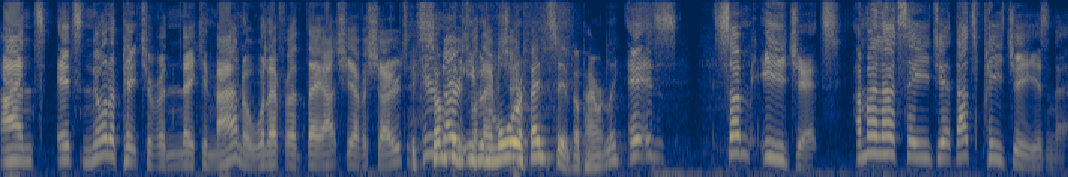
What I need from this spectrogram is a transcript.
And it's not a picture of a naked man or whatever they actually ever showed. It's Who something even more showed? offensive, apparently. It is some Egypt. Am I allowed to say Egypt? That's PG, isn't it?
